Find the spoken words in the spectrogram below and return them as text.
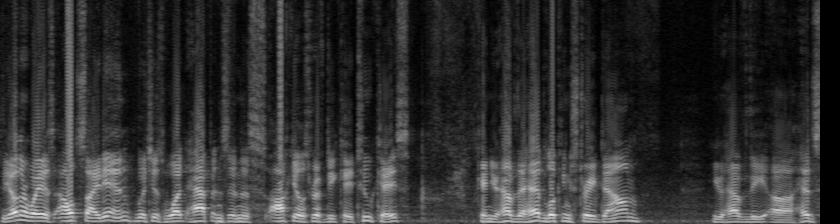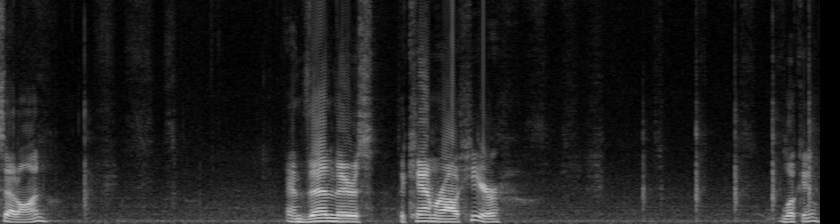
The other way is outside in, which is what happens in this Oculus Rift DK2 case. Can you have the head looking straight down? You have the uh, headset on. And then there's the camera out here looking.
